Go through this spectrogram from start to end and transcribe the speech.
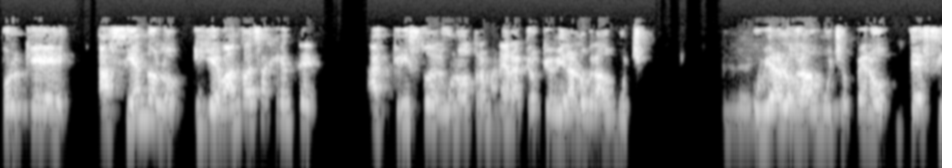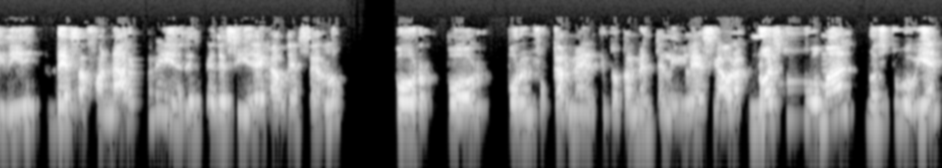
porque haciéndolo y llevando a esa gente a Cristo de alguna u otra manera, creo que hubiera logrado mucho. Hubiera logrado mucho, pero decidí desafanarme y decidí dejar de hacerlo por, por, por enfocarme totalmente en la iglesia. Ahora, no estuvo mal, no estuvo bien,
